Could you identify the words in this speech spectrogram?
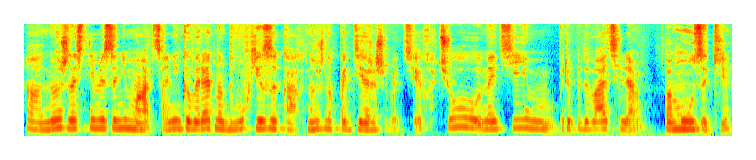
Нужно с ними заниматься. Они говорят на двух языках, нужно поддерживать. Я хочу найти им преподавателя по музыке,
